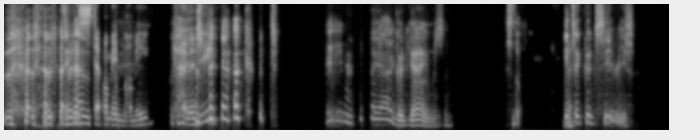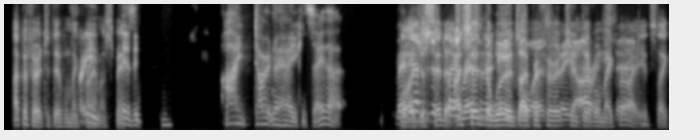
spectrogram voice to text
There's a they, bit of step on me, mummy. energy. They are good. They are good games. It's, the- it's a good series. I prefer it to Devil May Cry, I Three must admit. Is it? I don't know how you can say that. well, I, should just said it. play I said the words. I Evil as prefer it to Devil May Cry. It's like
